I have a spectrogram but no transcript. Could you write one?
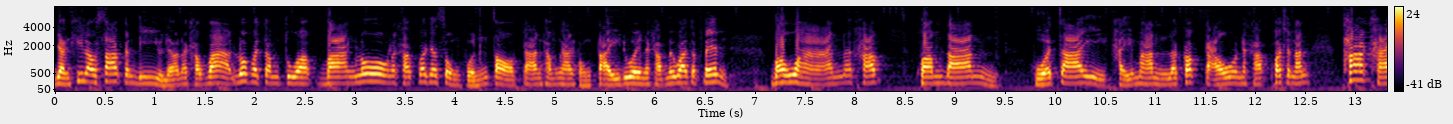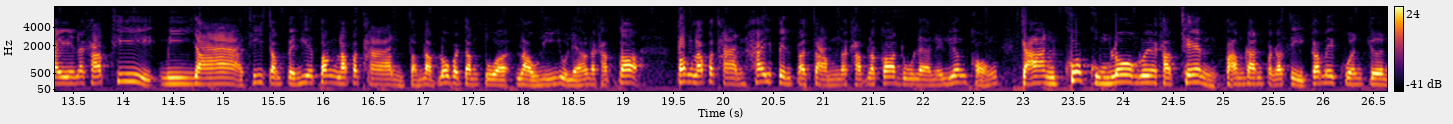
อย่างที่เราทราบกันดีอยู่แล้วนะครับ ว่าโรคประจำตัวบางโรคนะครับก็จะส่งผลต่อการทำงานของไตด้วยนะครับ ไม่ว่าจะเป็น เบาหวานนะครับ ความดัน หัวใจไขมันแล้วก็เกานะครับ เพราะฉะนั้นถ้าใครนะครับที่มียาที่จำเป็นที่จะต้องรับประทานสำหรับโรคประจำตัวเหล่านี้อยู่แล้วนะครับ ก็ต้องรับประทานให้เป็นประจำนะครับ แล้วก็ดูแลในเรื่องของการควบคุมโรคด้วยนะครับ เช่น ความดันปกติก็ไม่ควรเกิน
